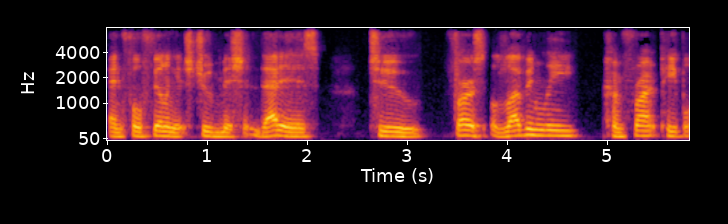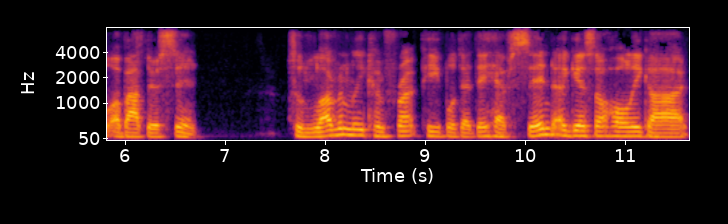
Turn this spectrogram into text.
and fulfilling its true mission. That is to first lovingly confront people about their sin, to lovingly confront people that they have sinned against a holy God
